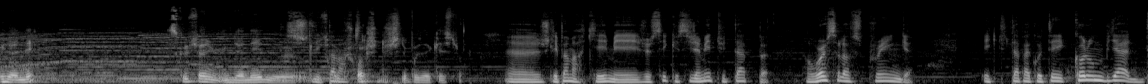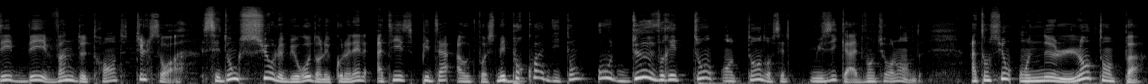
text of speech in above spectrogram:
une année? Est-ce que tu as une année de. Je l'ai pas Je crois marqué. que je, je t'ai posé la question. Euh, je l'ai pas marqué, mais je sais que si jamais tu tapes Rustle of Spring et que tu tapes à côté Columbia DB 2230, tu le sauras. C'est donc sur le bureau dans le colonel Attie's Pizza Outpost. Mais pourquoi, dit-on, où devrait-on entendre cette musique à Adventureland? Attention, on ne l'entend pas.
